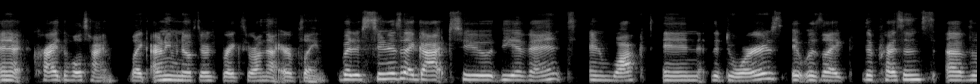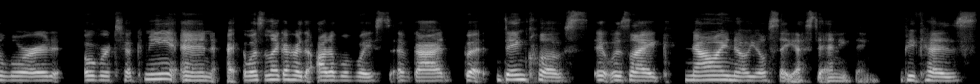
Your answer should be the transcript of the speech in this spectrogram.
and I cried the whole time. Like I don't even know if there was breakthrough on that airplane. But as soon as I got to the event and walked in the doors, it was like the presence of the Lord overtook me and it wasn't like I heard the audible voice of God, but dang close. It was like now I know you'll say yes to anything because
